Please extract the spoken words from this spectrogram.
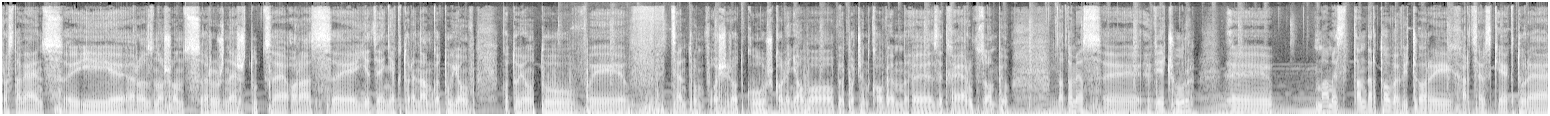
rozstawiając i roznosząc różne sztuce oraz e, jedzenie, które nam gotują, gotują tu w, w centrum, w ośrodku szkoleniowo-wypoczynkowym e, ZHR w Zombiu. Natomiast e, wieczór e, Mamy standardowe wieczory harcerskie, które,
